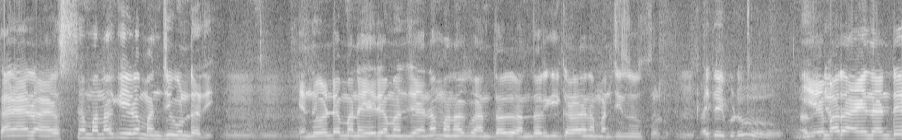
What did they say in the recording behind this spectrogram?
కానీ ఆయన వస్తే మనకి ఇక్కడ మంచిగా ఉంటుంది. ఎందుకంటే మన ఏరియా మంచి అయినా మనకు అంత అందరికీ ఇక్కడ ఆయన మంచిగా చూస్తాడు. అయితే ఇప్పుడు ఏమరా అయిందంటే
